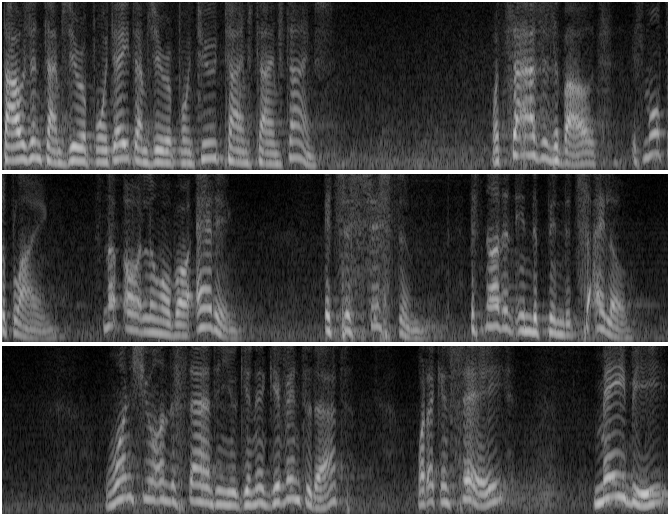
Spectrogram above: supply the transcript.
1,000 times 0.8 times 0.2 times times times. What SaaS is about is multiplying. It's not only about adding. It's a system. It's not an independent silo. Once you understand and you're going to give into that, what I can say, maybe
